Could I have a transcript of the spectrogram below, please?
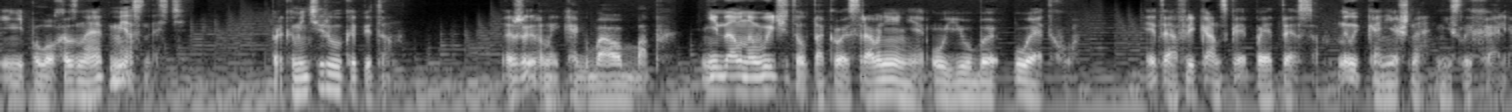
и неплохо знает местность, прокомментировал капитан. Жирный, как Баобаб. Недавно вычитал такое сравнение у Юбы Уэтху. Это африканская поэтесса. Ну вы, конечно, не слыхали.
